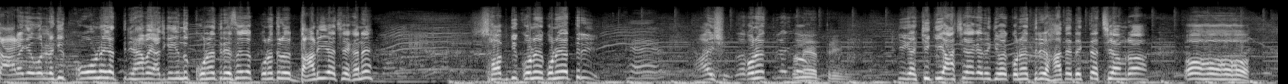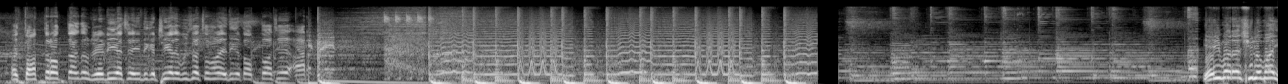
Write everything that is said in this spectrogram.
তার আগে বললে কি কোন যাত্রী? হ্যাঁ ভাই আজকে কিন্তু কোন যাত্রী এসেছে কোন যাত্রী দাঁড়িয়ে আছে এখানে। সব কি কোন কোন যাত্রী? হ্যাঁ। আই কোন যাত্রী একদম? যাত্রী? ঠিক আছে কি কি আছে আগে দেখি ভাই কোন যাত্রীর হাতে দেখতে পাচ্ছি আমরা। ও হো হো। তত্ত্ব একদম রেডি আছে এইদিকে। ঠিক আছে, বুঝতে তোমরা? এইদিকে তত্ত্ব আছে, আর এইবারে ছিল ভাই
